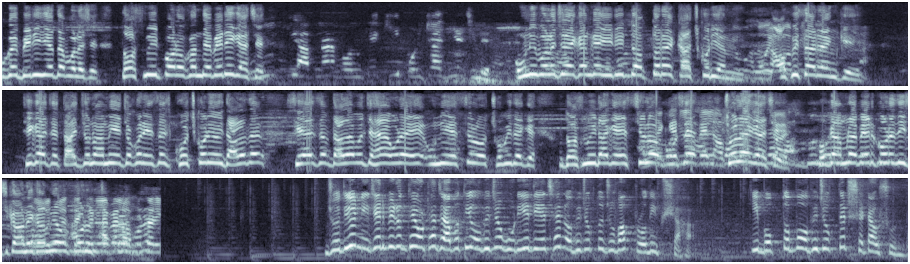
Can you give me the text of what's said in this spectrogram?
ওকে বেরিয়ে যেতে বলেছে। দশ মিনিট পর ওখান দিয়ে বেরিয়ে গেছে। কি আপনার বোনকে কি পরিচয় দিয়েছিলেন? উনি বলেছে এখানকার ইডির দপ্তরে কাজ করি আমি অফিসার র্যাঙ্কে ঠিক আছে তাই জন্য আমি যখন এসে খোঁজ করি ওই দাদাদের সিআইএসএফ দাদা বলছে হ্যাঁ ওরা উনি এসেছিল ওর ছবি দেখে। দশ মিনিট আগে এসেছিল বসে চলে গেছে। ওকে আমরা বের করে দিয়েছি কারণ এখানে যদিও নিজের বিরুদ্ধে ওঠা যাবতীয় অভিযোগ উড়িয়ে দিয়েছেন অভিযুক্ত যুবক প্রদীপ সাহা। কি বক্তব্য অভিযুক্তের সেটাও শুনব।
